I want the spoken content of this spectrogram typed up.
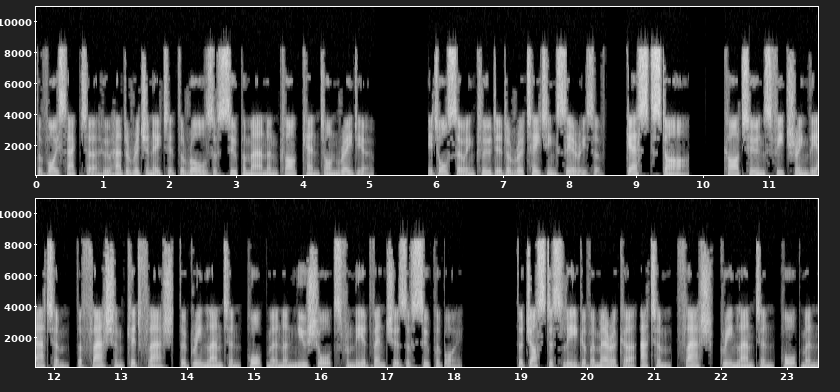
the voice actor who had originated the roles of Superman and Clark Kent on radio. It also included a rotating series of guest star cartoons featuring the Atom, the Flash and Kid Flash, the Green Lantern, Hawkman and new shorts from The Adventures of Superboy. The Justice League of America Atom, Flash, Green Lantern, Hawkman,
